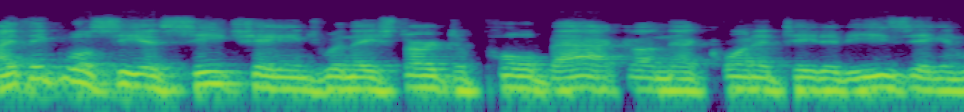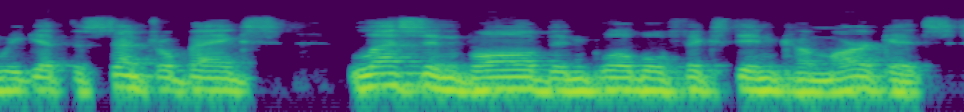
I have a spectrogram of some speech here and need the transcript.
I think we'll see a sea change when they start to pull back on that quantitative easing and we get the central banks less involved in global fixed income markets.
